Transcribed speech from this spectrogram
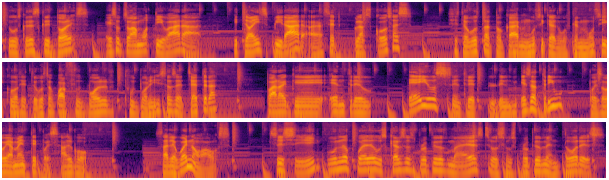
si buscas escritores, eso te va a motivar a, y te va a inspirar a hacer las cosas. Si te gusta tocar música, busques músicos, si te gusta jugar fútbol, futbolistas, etcétera, para que entre ellos, entre esa tribu, pues obviamente, pues algo sale bueno a vos. Sí, sí, uno puede buscar sus propios maestros, sus propios mentores,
